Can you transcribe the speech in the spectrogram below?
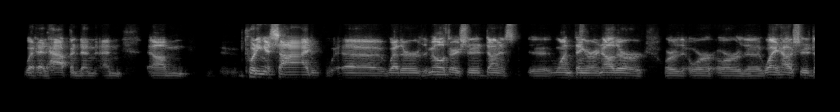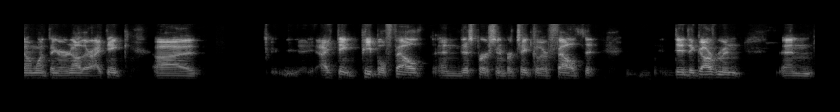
what had happened and and um, putting aside uh, whether the military should have done uh, one thing or another, or, or or the White House should have done one thing or another. I think. Uh, I think people felt, and this person in particular felt that did the government and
